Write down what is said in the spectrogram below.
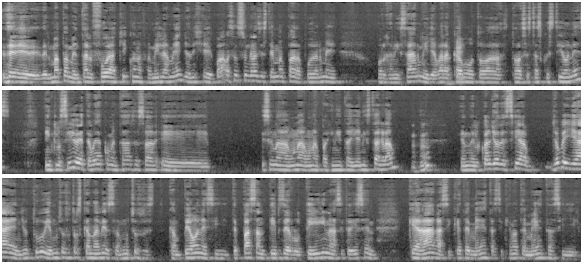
del mapa mental fue aquí con la familia Me. Yo dije, wow, ese es un gran sistema para poderme organizarme y llevar a cabo todas, todas estas cuestiones. Inclusive te voy a comentar, César, eh, hice una, una, una, paginita ahí en Instagram, en el cual yo decía, yo veía en YouTube y en muchos otros canales a muchos campeones y te pasan tips de rutinas y te dicen qué hagas y qué te metas y qué no te metas y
